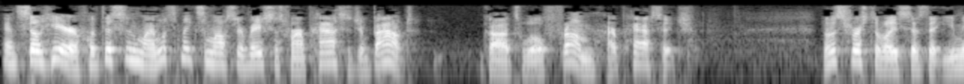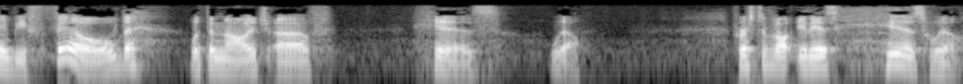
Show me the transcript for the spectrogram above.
And so here, with this in mind, let's make some observations from our passage about God's will from our passage. Notice first of all, he says that you may be filled with the knowledge of his will. First of all, it is his will.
